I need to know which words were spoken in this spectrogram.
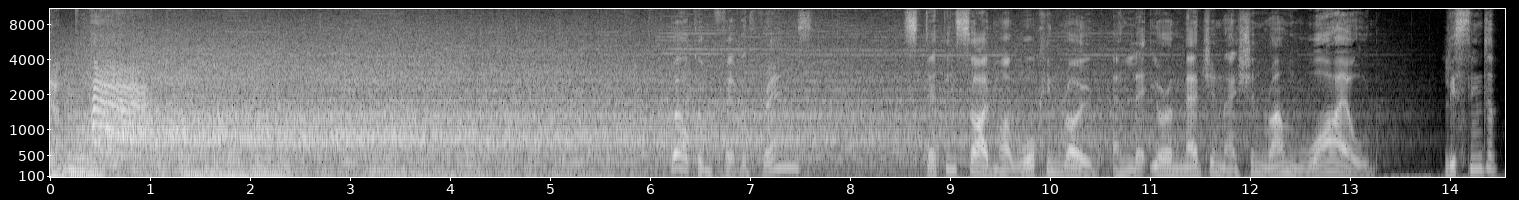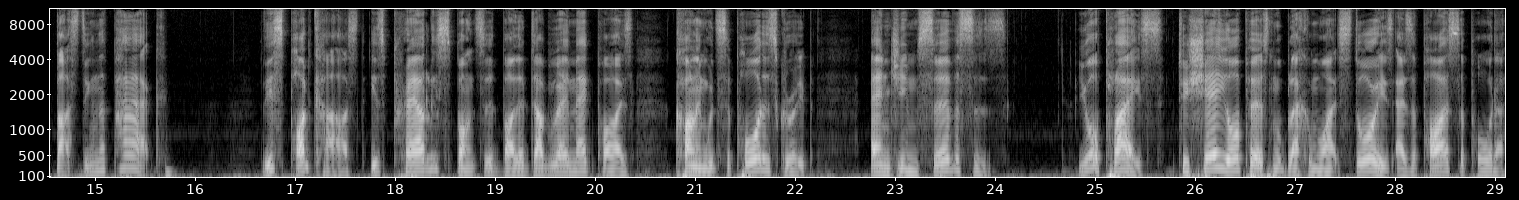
Ha! Welcome, feathered friends. Step inside my walking robe and let your imagination run wild, listening to Busting the Pack. This podcast is proudly sponsored by the WA Magpies Collingwood Supporters Group and Jim Services. Your place to share your personal black and white stories as a Pies supporter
